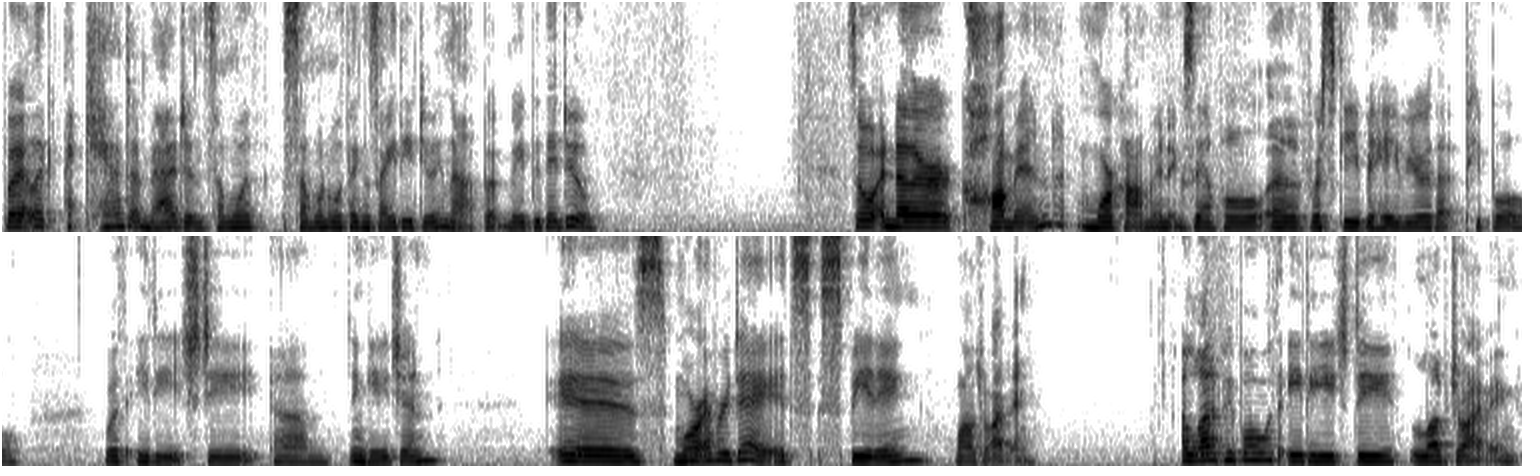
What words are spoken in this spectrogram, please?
But like I can't imagine someone with someone with anxiety doing that, but maybe they do. So another common, more common example of risky behavior that people with ADHD um, engage in is more every day. It's speeding while driving. A lot of people with ADHD love driving.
